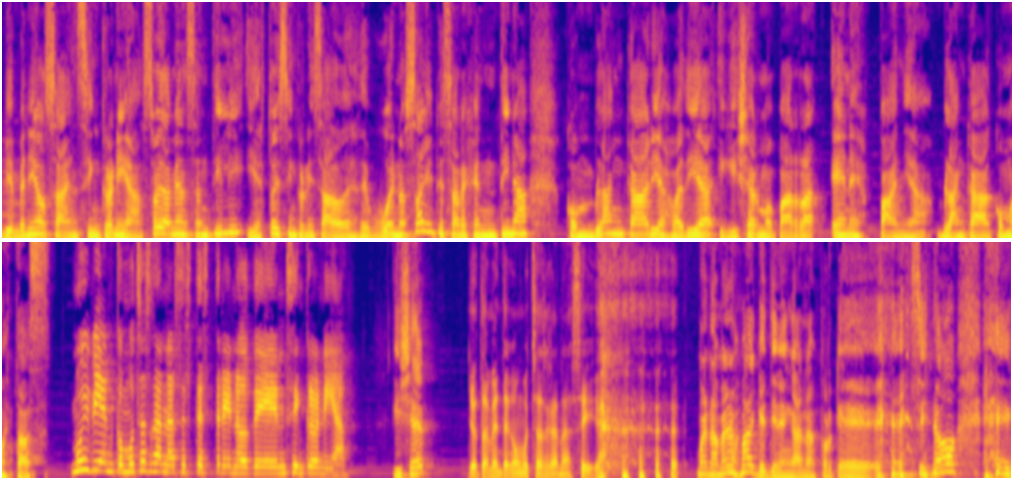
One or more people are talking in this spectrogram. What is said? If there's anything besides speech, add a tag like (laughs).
Bienvenidos a En Sincronía. Soy Damián Santilli y estoy sincronizado desde Buenos Aires, Argentina, con Blanca Arias Badía y Guillermo Parra en España. Blanca, ¿cómo estás? Muy bien, con muchas ganas este estreno de En Sincronía. Guille. Yo también tengo muchas ganas, sí. (laughs) Bueno, menos mal que tienen ganas, porque (laughs) si no,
